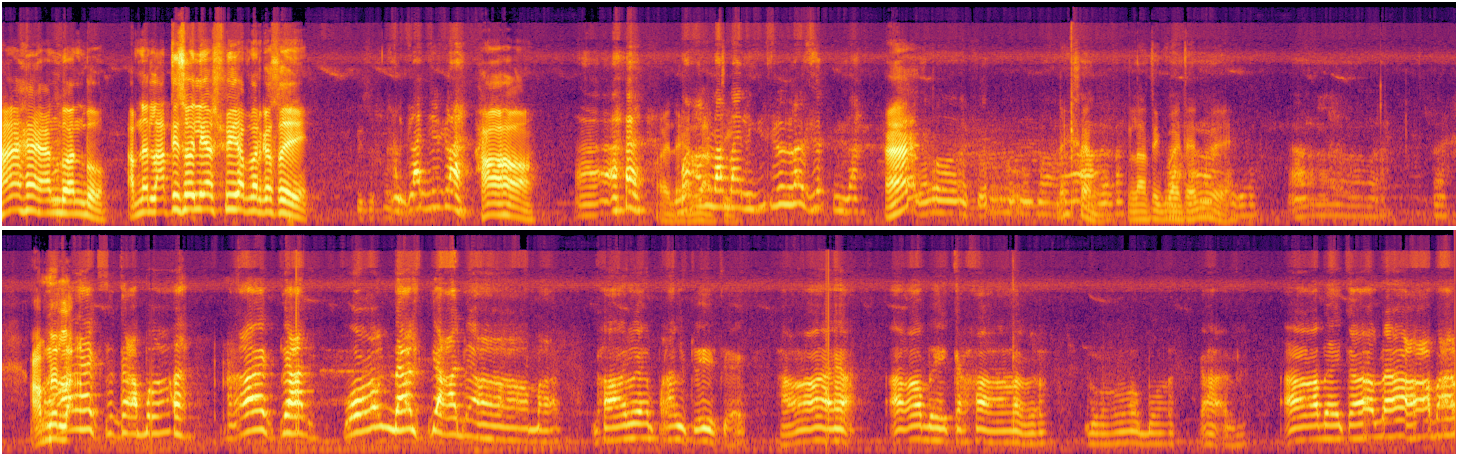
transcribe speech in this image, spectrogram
হ্যাঁ হ্যাঁ আনব আনব। আপনার লাতি চলে আসবি আপনার কাছে। হ্যাঁ হ্যাঁ। হ্যাঁ? দেখছেন? লাতিক আনবে? আপনার খাব কোন জানে আমার? ঘরে পাল্টেছে হ্যাঁ আমি কার নমস্কার আমি আমার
